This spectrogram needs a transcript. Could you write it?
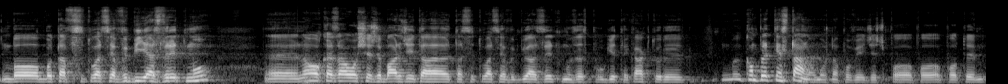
bo, bo ta sytuacja wybija z rytmu. E, No, okazało się, że bardziej ta, ta sytuacja wybiła z rytmu zespół GTK, który no, kompletnie stanął, można powiedzieć, po, po, po tym.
